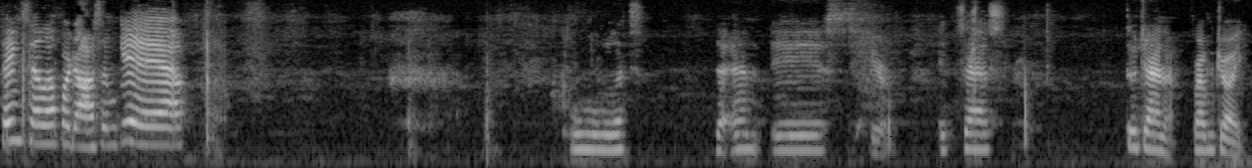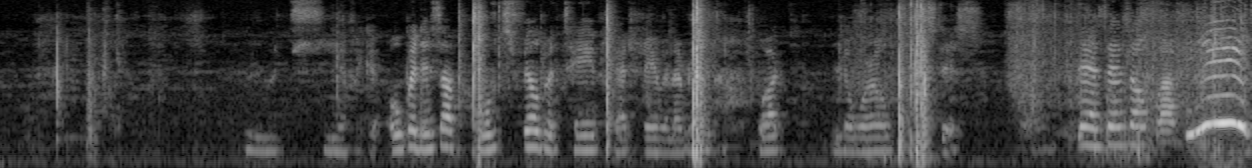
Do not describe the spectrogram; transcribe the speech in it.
Thanks, Ella, for the awesome gift. Ooh, let's. The end is here. It says to Janna from Joy. Hmm, Let's see if I can open this up. Oh, it's filled with tape, scotch tape, and everything. What in the world is this? This is so fluffy.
